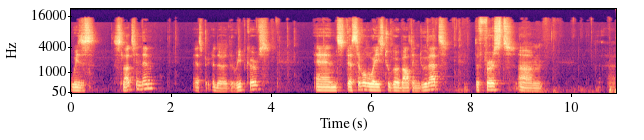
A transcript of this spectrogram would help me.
with slots in them, the, the rib curves. And there are several ways to go about and do that. The first um, uh,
